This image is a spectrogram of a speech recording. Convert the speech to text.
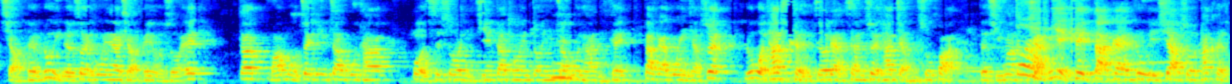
小朋友，录影的时候你问一下小朋友说，哎，他保姆最近照顾他。或者是说你今天到托婴中心照顾他，你可以大概问一下。所以如果他可能只有两三岁，他讲不出话的情况之下，你也可以大概录一下，说他可能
